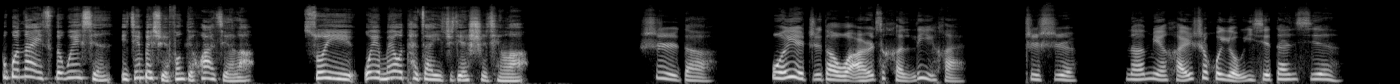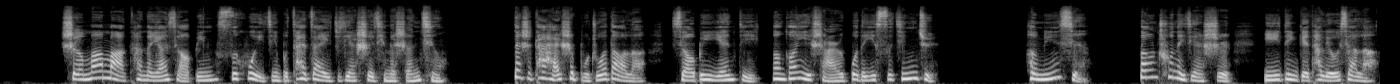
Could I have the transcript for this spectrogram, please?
不过那一次的危险已经被雪峰给化解了，所以我也没有太在意这件事情了。是的，我也知道我儿子很厉害，只是难免还是会有一些担心。沈妈妈看到杨小兵似乎已经不太在意这件事情的神情，但是他还是捕捉到了小兵眼底刚刚一闪而过的一丝惊惧。很明显，当初那件事一定给他留下了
